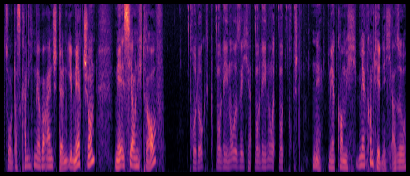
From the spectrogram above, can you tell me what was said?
So, das kann ich mir aber einstellen. Ihr merkt schon, mehr ist hier auch nicht drauf. Produkt Molino sichern. Molino Mo, Nee, mehr, komm ich, mehr kommt hier nicht. Also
